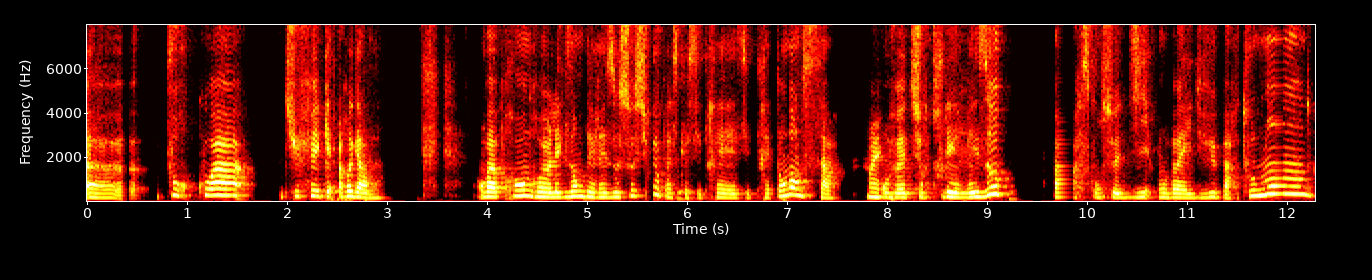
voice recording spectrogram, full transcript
Euh, pourquoi tu fais... Regarde, on va prendre l'exemple des réseaux sociaux parce que c'est très, très tendance ça. On veut être sur tous les réseaux parce qu'on se dit on va être vu par tout le monde,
